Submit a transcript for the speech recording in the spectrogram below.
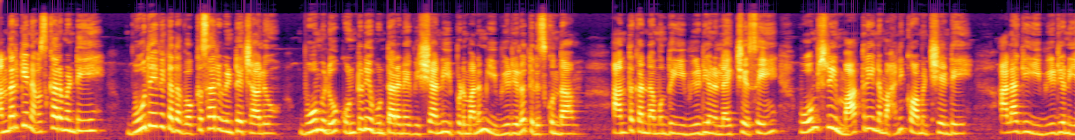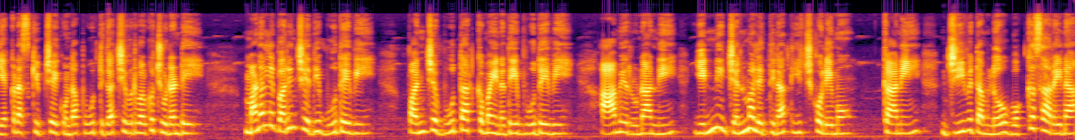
అందరికీ నమస్కారం అండి భూదేవి కథ ఒక్కసారి వింటే చాలు. భూములు కొంటూనే ఉంటారనే విషయాన్ని ఇప్పుడు మనం ఈ వీడియోలో తెలుసుకుందాం. అంతకన్నా ముందు ఈ వీడియోను లైక్ చేసి ఓం శ్రీ మాత్రే నమః అని కామెంట్ చేయండి. అలాగే ఈ వీడియోని ఎక్కడ స్కిప్ చేయకుండా పూర్తిగా చివరి వరకు చూడండి. మనల్ని భరించేది భూదేవి. పంచభూతాత్మకమైనది భూదేవి. ఆమె రుణాన్ని ఎన్ని జన్మలెత్తినా తీర్చుకోలేము. కానీ జీవితంలో ఒక్కసారైనా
